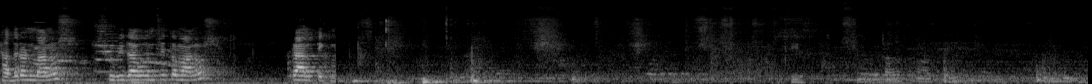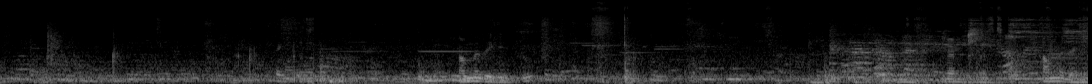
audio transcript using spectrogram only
সাধারণ মানুষ সুবিধা বঞ্চিত মানুষ প্রান্তিক সামনে দেখি একটু। সামনে দেখি।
